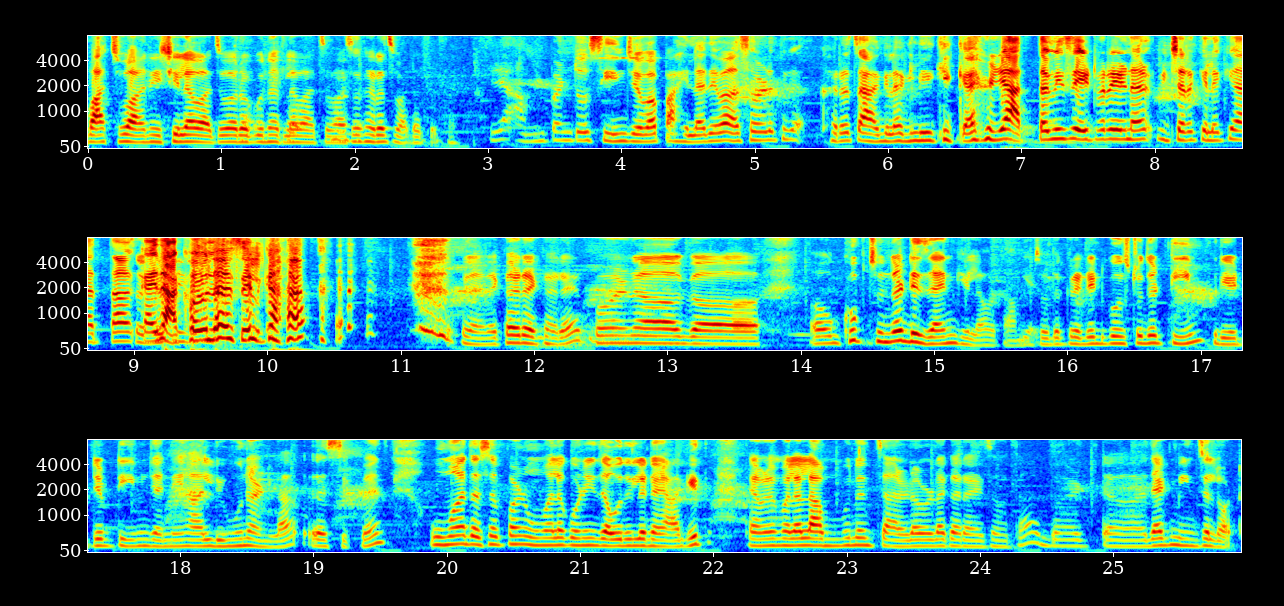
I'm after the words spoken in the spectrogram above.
वाचवा निशिला वाचवा रघुनाथला वाचवा असं खरंच वाटत होतं. म्हणजे आम्ही पण तो सीन जेव्हा पाहिला तेव्हा असं वाटत खरंच आग लागली की काय? म्हणजे आता मी सेटवर येणार विचार केला की आता काय. दाखवलं असेल का? नाही नाही खरं आहे खरं आहे पण खूप सुंदर डिझाईन केला होता आम्ही so the credit goes to the team creative team ज्यांनी हा लिहून आणला सिक्वेन्स उमा तसं पण उमाला कोणी जाऊ दिलं नाही आगीत. त्यामुळे मला लांबूनच आरडाओरडा करायचा होता. But that means a lot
